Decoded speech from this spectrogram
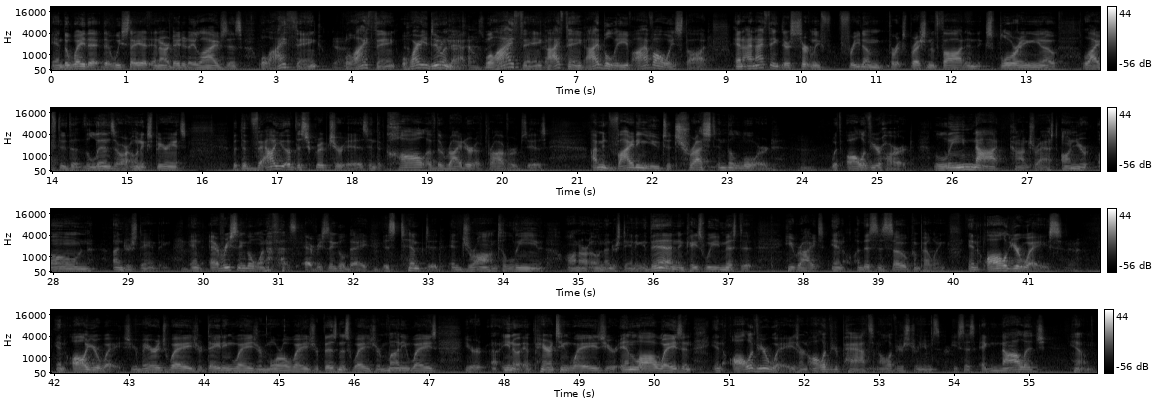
And the way that, that we say it in our day to day lives is, well, I think, Yeah. well, I think, well, why are you doing that? Well. I think, I think, I believe, I've always thought. And, and I think there's certainly freedom for expression of thought and exploring, you know, life through the, the lens of our own experience. But the value of the scripture is, and the call of the writer of Proverbs is, I'm inviting you to trust in the Lord with all of your heart. Lean not, contrast, on your own understanding. Hmm. And every single one of us, every single day, hmm. is tempted and drawn to lean on our own understanding. And then, in case we missed it, he writes, in, and this is so compelling, in all your ways, in all your ways your marriage ways your dating ways your moral ways your business ways your money ways your uh, you know and parenting ways your in-law ways and in all of your ways or in all of your paths and all of your streams he says acknowledge him.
